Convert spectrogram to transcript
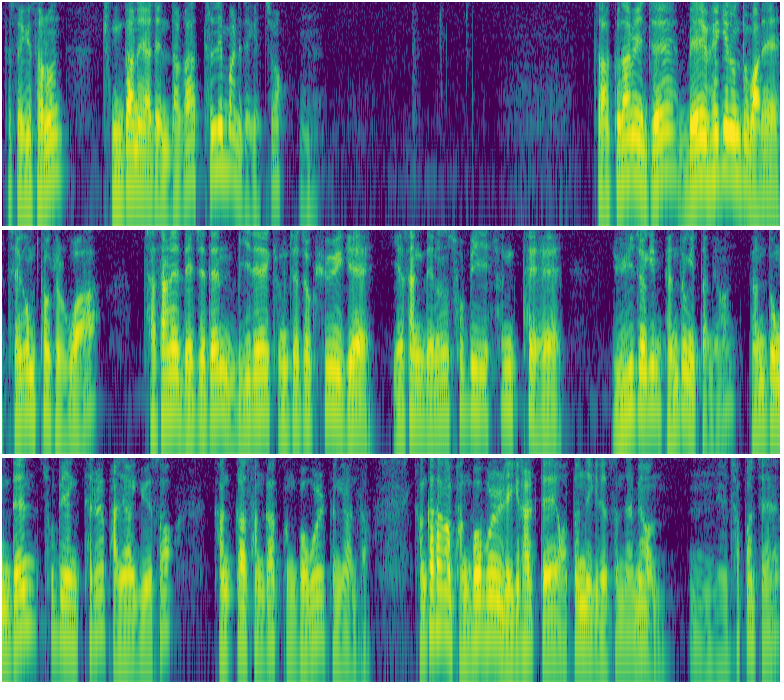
그래서 여기서는 중단해야 된다가 틀린 말이 되겠죠. 음. 자, 그 다음에 이제 매 회계연도 말에 재검토 결과 자산에 내재된 미래 경제적 효익에 예상되는 소비 행태에 유의적인 변동이 있다면 변동된 소비 행태를 반영하기 위해서 감가상각 방법을 변경한다. 감가상각 방법을 얘기를 할 때 어떤 얘기를 했었냐면 음, 여기 첫 번째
